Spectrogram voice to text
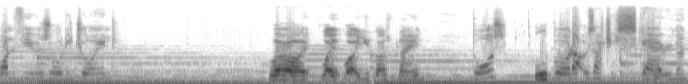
One of you has already joined. Where are? Wait, what are you guys playing? Doors. Oh. Bro, that was actually scary, man.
